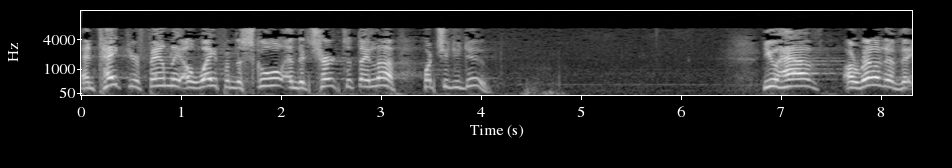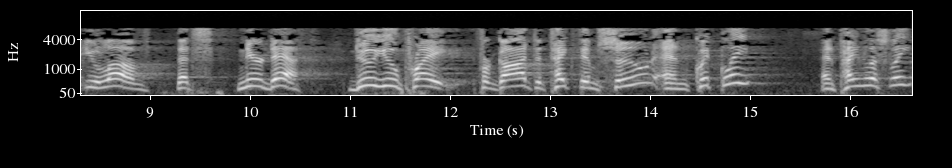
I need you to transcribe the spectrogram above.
and take your family away from the school and the church that they love. What should you do? You have a relative that you love that's near death. Do you pray for God to take them soon and quickly and painlessly?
